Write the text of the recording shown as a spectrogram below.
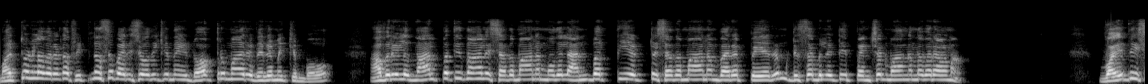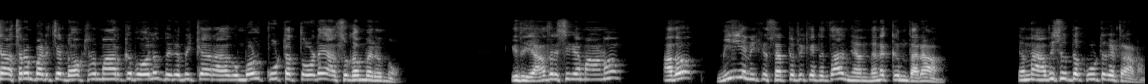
മറ്റുള്ളവരുടെ ഫിറ്റ്നസ് പരിശോധിക്കുന്ന ഈ ഡോക്ടർമാർ വിരമിക്കുമ്പോൾ അവരിൽ നാൽപ്പത്തിനാല് ശതമാനം മുതൽ അൻപത്തിയെട്ട് ശതമാനം വരെ പേരും ഡിസബിലിറ്റി പെൻഷൻ വാങ്ങുന്നവരാണ്. വൈദ്യശാസ്ത്രം പഠിച്ച ഡോക്ടർമാർക്ക് പോലും വിരമിക്കാറാകുമ്പോൾ കൂട്ടത്തോടെ അസുഖം വരുന്നു. ഇത് യാദൃശികമാണോ? അതോ നീ എനിക്ക് സർട്ടിഫിക്കറ്റ് താ ഞാൻ നിനക്കും തരാം എന്ന അവിശുദ്ധ കൂട്ടുകെട്ടാണോ?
